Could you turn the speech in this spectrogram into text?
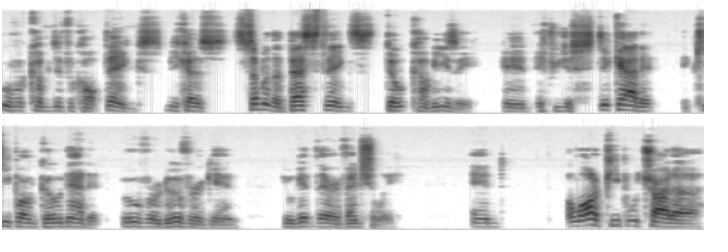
overcome difficult things because some of the best things don't come easy. And if you just stick at it and keep on going at it over and over again, you'll get there eventually. And a lot of people try to,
